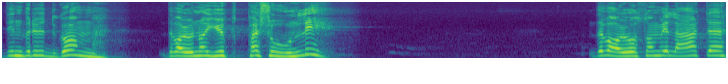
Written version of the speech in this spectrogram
din brudgom. Det var jo noe djupt personlig. Det var jo som vi lærte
